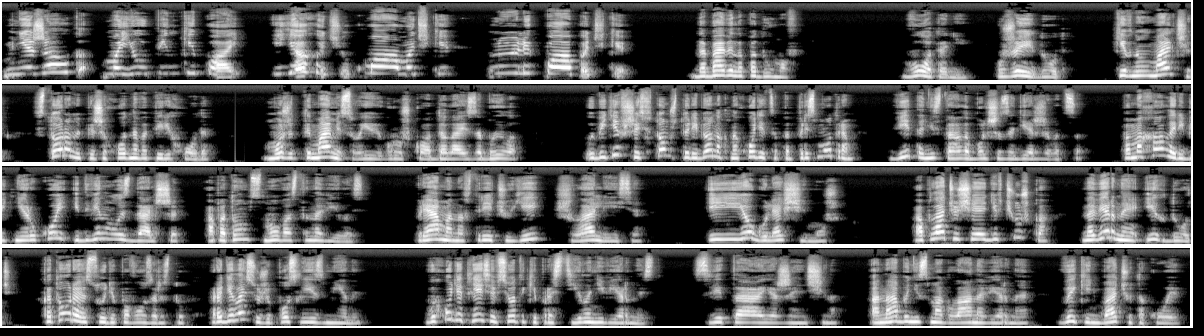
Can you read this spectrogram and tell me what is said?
Мне жалко мою Пинки Пай, и я хочу к мамочке, ну или к папочке, добавила, подумав. Вот они, уже идут. Кивнул мальчик в сторону пешеходного перехода. Может, ты маме свою игрушку отдала и забыла? Убедившись в том, что ребенок находится под присмотром, Вита не стала больше задерживаться. Помахала ребятне рукой и двинулась дальше, а потом снова остановилась. Прямо навстречу ей шла Леся и ее гулящий муж. А плачущая девчушка, наверное, их дочь, которая, судя по возрасту, родилась уже после измены. Выходит, Леся все-таки простила неверность. Святая женщина. Она бы не смогла, наверное. Выкинь бачу такое.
